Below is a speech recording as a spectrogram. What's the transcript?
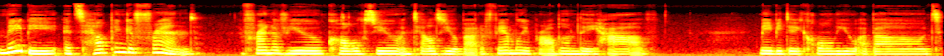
Maybe it's helping a friend. A friend of you calls you and tells you about a family problem they have. Maybe they call you about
